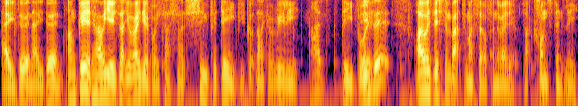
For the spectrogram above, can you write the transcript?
How you doing? How you doing? I'm good. How are you? Is that your radio voice? That's like super deep. You've got like a really I, deep voice. Is it? I always listen back to myself on the radio, like constantly,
